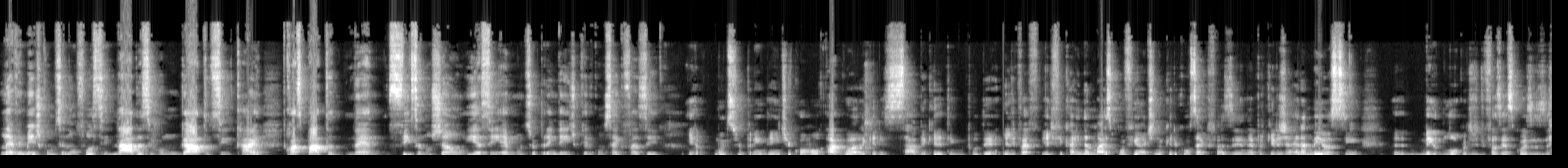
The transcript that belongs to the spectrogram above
levemente, como se não fosse nada, assim, como um gato, assim, cai com as patas, né, fixa no chão. E assim, é muito surpreendente o que ele consegue fazer. E é muito surpreendente como agora que ele sabe que ele tem um poder, ele vai ele fica ainda mais confiante no que ele consegue fazer, né? Porque ele já era meio assim, meio louco de, fazer as coisas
